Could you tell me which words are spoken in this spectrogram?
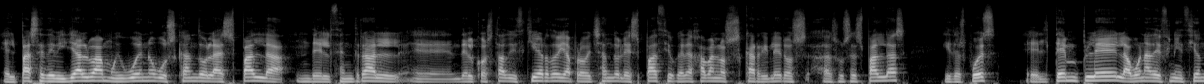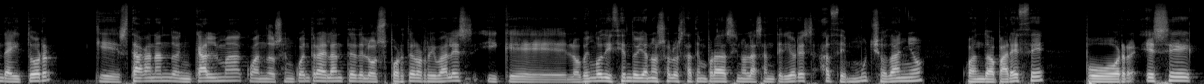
el pase de Villalba, muy bueno, buscando la espalda del central eh, del costado izquierdo y aprovechando el espacio que dejaban los carrileros a sus espaldas. Y después el temple, la buena definición de Aitor, que está ganando en calma cuando se encuentra delante de los porteros rivales y que, lo vengo diciendo ya no solo esta temporada, sino las anteriores, hace mucho daño cuando aparece por ese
